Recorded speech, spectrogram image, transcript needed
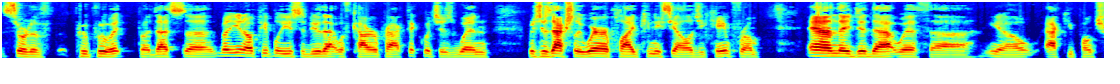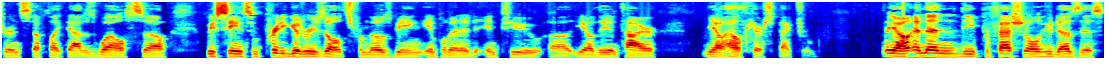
sort of poo-poo it, but that's uh, but you know, people used to do that with chiropractic, which is when which is actually where applied kinesiology came from, and they did that with you know acupuncture and stuff like that as well. So we've seen some pretty good results from those being implemented into uh, you know the entire you know healthcare spectrum. You know, and then the professional who does this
